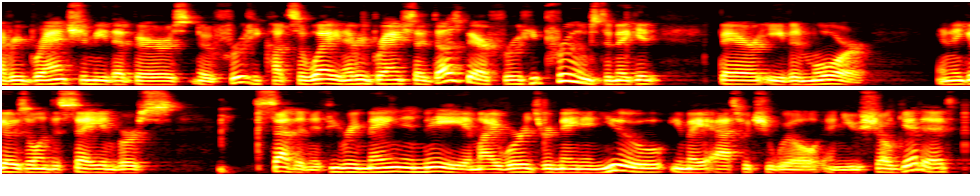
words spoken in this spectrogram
Every branch in me that bears no fruit, he cuts away, and every branch that does bear fruit, he prunes to make it bear even more. And he goes on to say in verse 7 If you remain in me and my words remain in you, you may ask what you will, and you shall get it.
